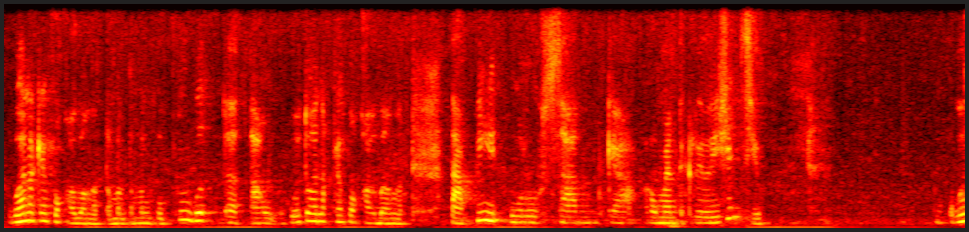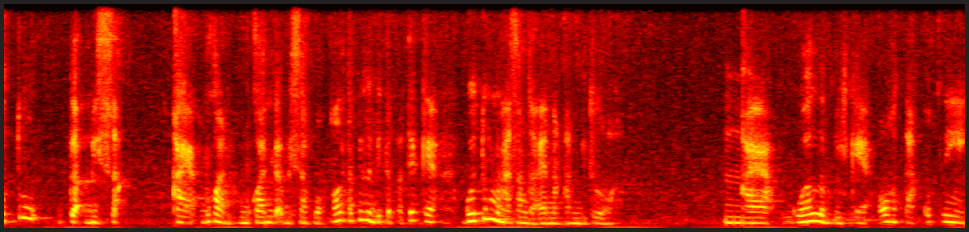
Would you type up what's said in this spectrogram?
Gue anaknya vokal banget. Teman-teman gue pun gue uh, tahu. Gue tuh anaknya vokal banget. Tapi urusan kayak romantic relationship gue tuh gak bisa kayak bukan bukan gak bisa vokal tapi lebih tepatnya kayak gue tuh merasa gak enakan gitu loh. Hmm. kayak gue lebih kayak oh takut nih.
